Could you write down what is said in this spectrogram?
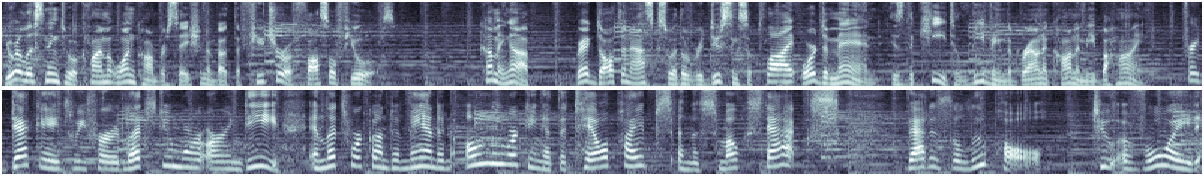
You're listening to a Climate One conversation about the future of fossil fuels. Coming up, Greg Dalton asks whether reducing supply or demand is the key to leaving the brown economy behind. For decades, we've heard let's do more R&D and let's work on demand and only working at the tailpipes and the smokestacks. That is the loophole. To avoid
